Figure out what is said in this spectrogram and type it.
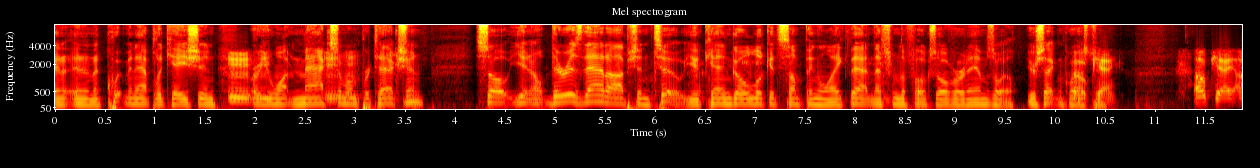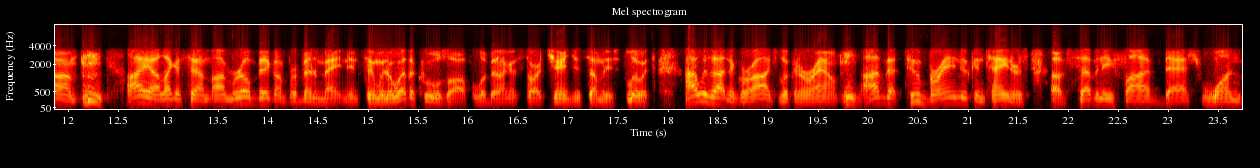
in, in an equipment application or you mm-hmm. want maximum mm-hmm. protection. So, you know, there is that option too. You can go look at something like that, and that's from the folks over at Amsoil. Your second question. Okay. Okay. Um, I uh, like I said, I'm, I'm real big on preventive maintenance, and when the weather cools off a little bit, I'm going to start changing some of these fluids. I was out in the garage looking around. I've got two brand new containers of 75-140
